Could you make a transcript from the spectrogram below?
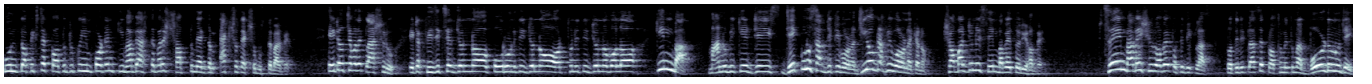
কোন টপিকসটা কতটুকু ইম্পর্টেন্ট কীভাবে আসতে পারে, সব তুমি একদম একশোতে একশো বুঝতে পারবে। এটা হচ্ছে আমাদের ক্লাস শুরু। এটা ফিজিক্সের জন্য, পৌরনীতির জন্য, অর্থনীতির জন্য বলো, কিংবা মানবিকের যে যে কোনো সাবজেক্টই বলো না জিওগ্রাফি বলো না কেন, সবার জন্যই সেমভাবে তৈরি হবে। সেম ভাবে শুরু হবে প্রতিটি ক্লাস প্রতিটি ক্লাসে প্রথমে তোমার বোর্ড অনুযায়ী,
